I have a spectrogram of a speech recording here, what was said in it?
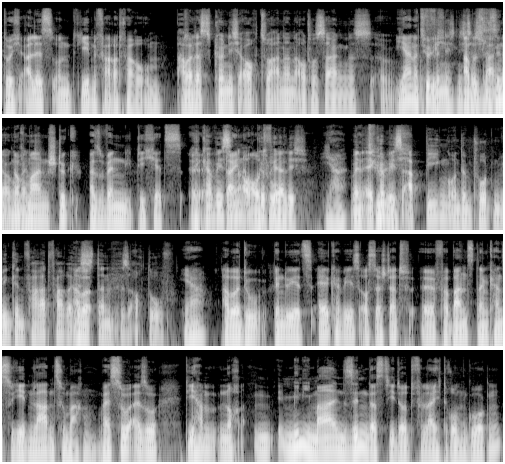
durch alles und jeden Fahrradfahrer um. Aber So. das könnte ich auch zu anderen Autos sagen. Das äh, Ja, natürlich. ich nicht aber das sie sind Argument. nochmal ein Stück, also wenn dich jetzt äh, LKWs dein sind auch Auto, gefährlich. Ja, Wenn natürlich. LKWs abbiegen und im toten Winkel ein Fahrradfahrer Aber- ist, dann ist auch doof. Ja, aber du, wenn du jetzt LKWs aus der Stadt äh, verbannst, dann kannst du jeden Laden zumachen. Weißt du, also die haben noch minimalen Sinn, dass die dort vielleicht rumgurken.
